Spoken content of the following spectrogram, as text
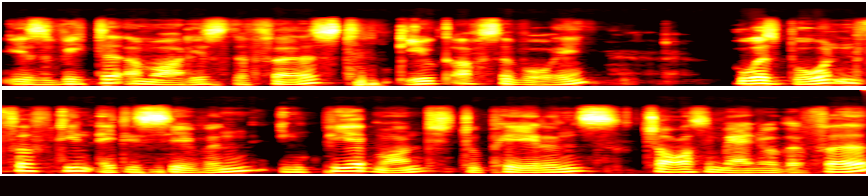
is Victor Amadeus I, Duke of Savoy, who was born in 1587 in Piedmont to parents Charles Emmanuel I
